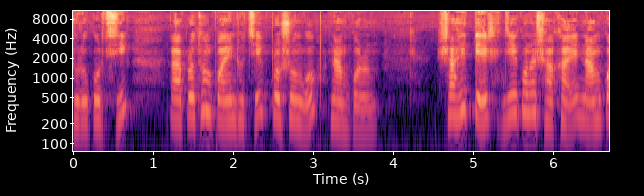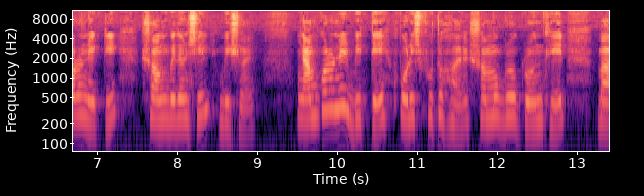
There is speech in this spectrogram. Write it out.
শুরু করছি। প্রথম পয়েন্ট হচ্ছে প্রসঙ্গ, নামকরণ। সাহিত্যের যে কোনো শাখায় নামকরণ একটি সংবেদনশীল বিষয়। নামকরণের বৃত্তে পরিস্ফুট হয় সমগ্র গ্রন্থের বা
